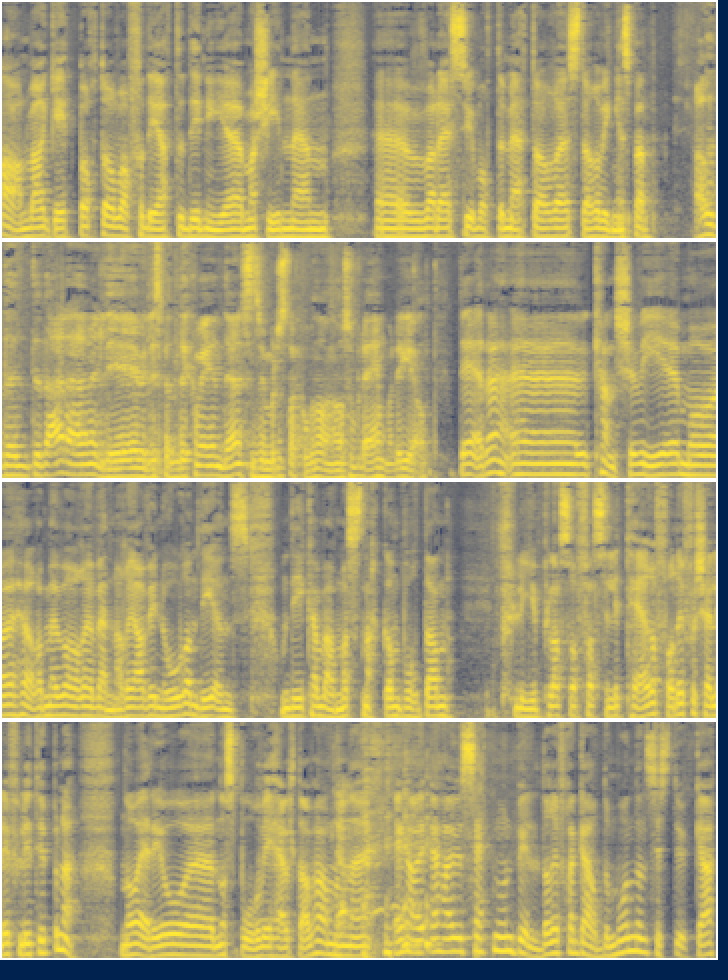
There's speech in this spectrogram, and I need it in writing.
annenhver gate bortover fordi at de nye maskinene er en eh, var det 7-8 meter større vingespenn. Ja, det, det, der er veldig, veldig spennende. Det, vi, det er nesten så vi burde snakke om en annen gang også, for det er innmari gøyalt. Det er det. Eh, kanskje vi må høre med våre venner i Avinor om de, ønsker, om de kan være med og snakke om hvordan flyplasser fasiliterer for de forskjellige flytypene. Nå er det jo, eh, nå sporer vi helt av her, men ja. Eh, jeg, har, jeg, har, jo sett noen bilder fra Gardermoen den siste uka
